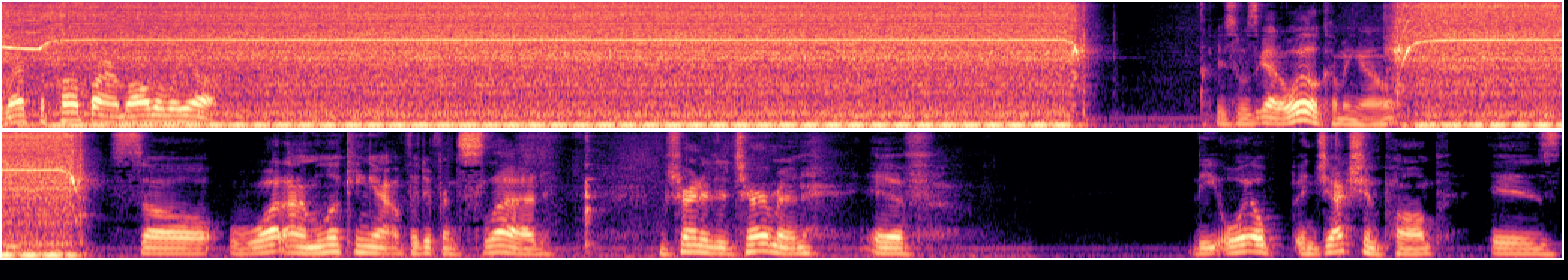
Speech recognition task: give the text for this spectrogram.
So that's the pump arm all the way up. Okay, so it's got oil coming out. So what I'm looking at with the different sled, I'm trying to determine if the oil injection pump is,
